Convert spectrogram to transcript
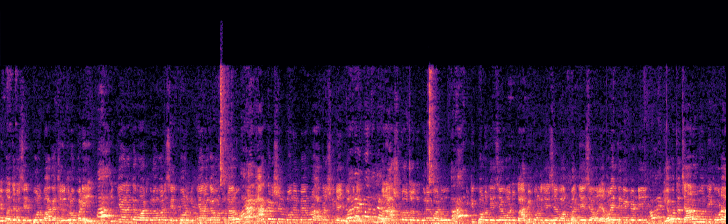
ఈ మధ్యన సెల్ ఫోన్ బాగా చేతిలో పడి విజ్ఞానంగా వాడుకునేవాడు సెల్ ఫోన్ విజ్ఞానంగా ఉంటున్నారు. ఆకర్షణ లోనైపోయిన కూడా ఆకర్షణగా అయిపోతున్నారు. మరి హాస్టల్లో చదువుకునేవాడు ఇటు పనులు చేసేవాడు కాపీ పనులు చేసేవాడు పని చేసేవారు ఎవరైతేనేటండి యువత చాలా మంది కూడా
